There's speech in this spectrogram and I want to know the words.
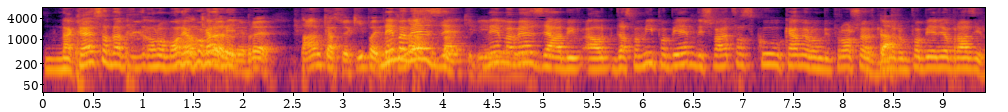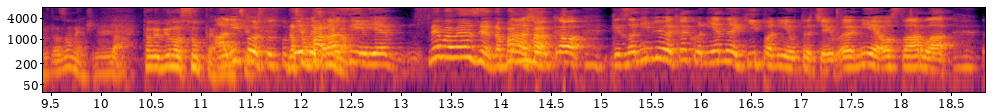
na kraju sam da, ono, molio Boga da bi, bre, tanka su ekipa i Nema veze, bili. nema veze, ali, bi, ali da smo mi pobjedili Švajcarsku, Kamerun bi prošao, jer. Kamerun pobjedio Brazil, razumiješ? Da. To bi bilo super. Ali znači, to što smo pobjedili Brazil je, Nema veze, da bar znaš, njima... ono kao, zanimljivo je kako nijedna ekipa nije u trećoj, e, nije ostvarila e,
